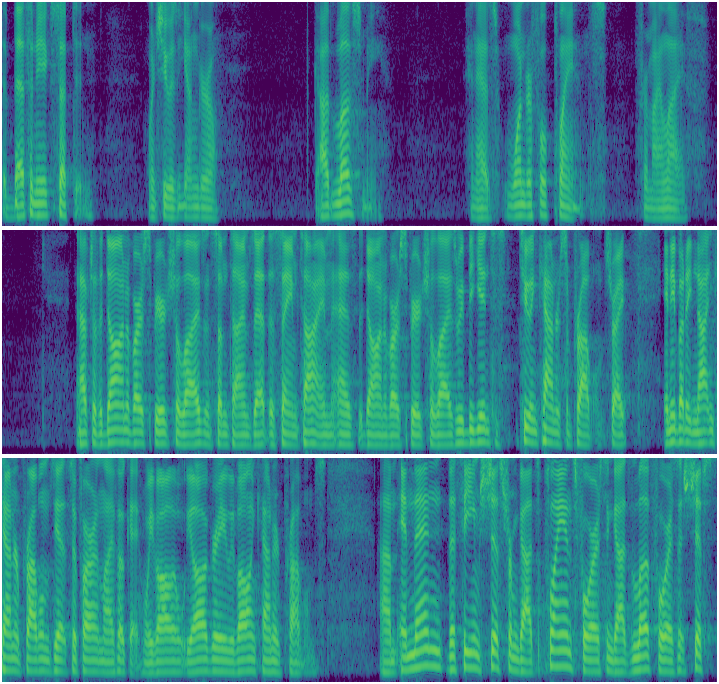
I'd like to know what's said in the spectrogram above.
that Bethany accepted when she was a young girl. God loves me and has wonderful plans for my life. After the dawn of our spiritual lives, and sometimes at the same time as the dawn of our spiritual lives, we begin to, to encounter some problems, right? Anybody not encountered problems yet so far in life? Okay, we've all, we all agree, we've all encountered problems. Um, and then the theme shifts from God's plans for us and God's love for us. It shifts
